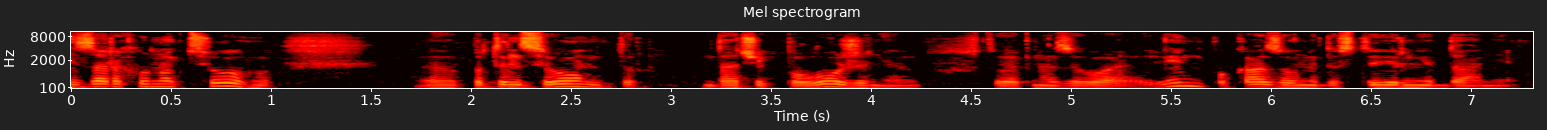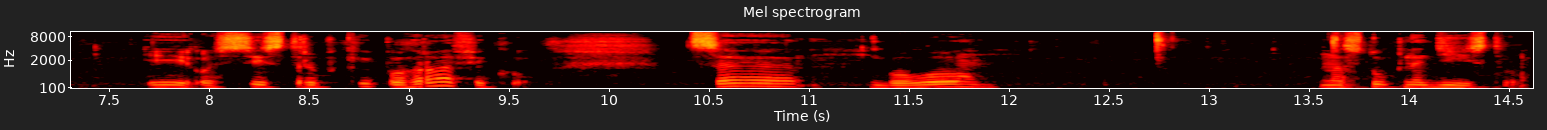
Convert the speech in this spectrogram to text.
І за рахунок цього е, потенціометр, датчик положення, хто як називає, він показував недостовірні дані. І ось ці стрибки по графіку, це було наступне дійство.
